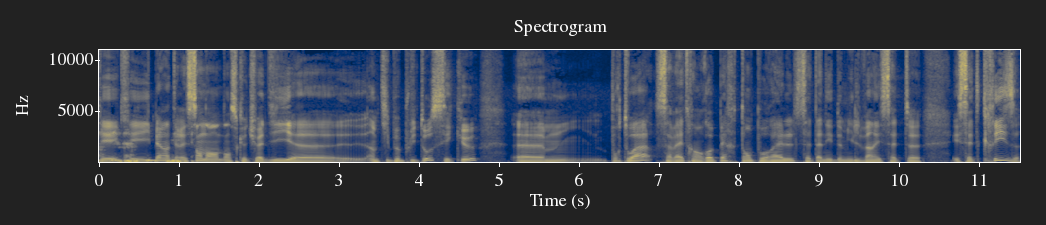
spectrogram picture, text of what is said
qui est, hyper intéressant dans, dans, ce que tu as dit un petit peu plus tôt, c'est que euh, pour toi, ça va être un repère temporel cette année 2020 et cette, euh, et cette crise.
